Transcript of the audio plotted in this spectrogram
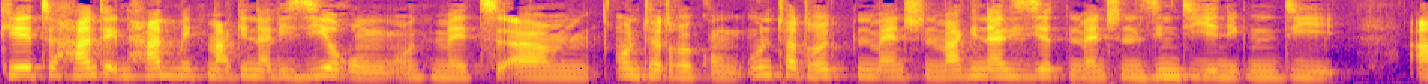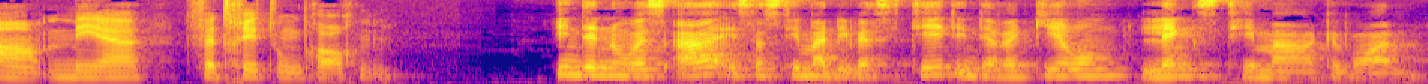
geht Hand in Hand mit Marginalisierung und mit ähm, Unterdrückung. Unterdrückten Menschen, marginalisierten Menschen sind diejenigen, die äh, mehr Vertretung brauchen. In den USA ist das Thema Diversität in der Regierung längst Thema geworden.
